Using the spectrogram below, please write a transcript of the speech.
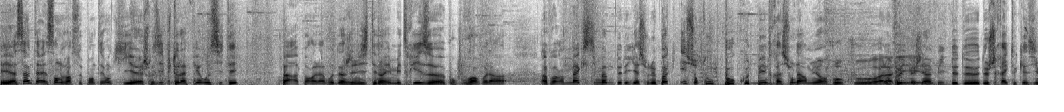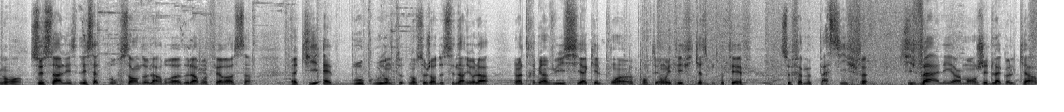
Et assez intéressant de voir ce Panthéon qui euh, choisit plutôt la férocité par rapport à l'arbre d'ingéniosité dans les maîtrises euh, pour pouvoir, voilà, avoir un maximum de dégâts sur le POC et surtout beaucoup de pénétration d'armure. Beaucoup, voilà. On peut les- imaginer un build de, de, de Shrek quasiment. hein. C'est ça, les, les 7% de l'arbre de l'arbre féroce qui aident beaucoup dans, ce genre de scénario-là. Et on a très bien vu ici à quel point euh, Panthéon était efficace contre TF. Ce fameux passif qui va aller hein, manger de la gold card.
